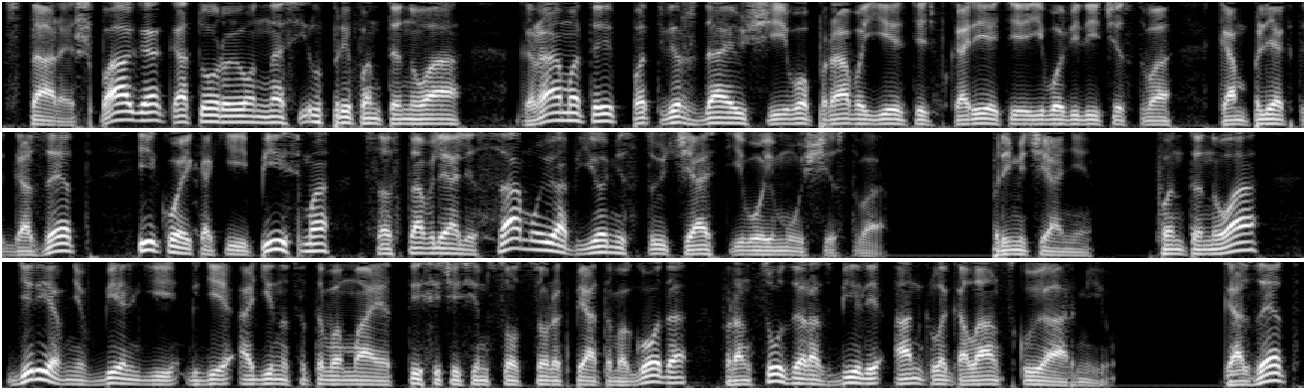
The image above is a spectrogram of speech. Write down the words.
старая шпага, которую он носил при Фонтенуа, грамоты, подтверждающие его право ездить в карете Его Величества, комплект газет и кое-какие письма составляли самую объемистую часть его имущества. Примечание. Фонтенуа – деревня в Бельгии, где 11 мая 1745 года французы разбили англо-голландскую армию. Газет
